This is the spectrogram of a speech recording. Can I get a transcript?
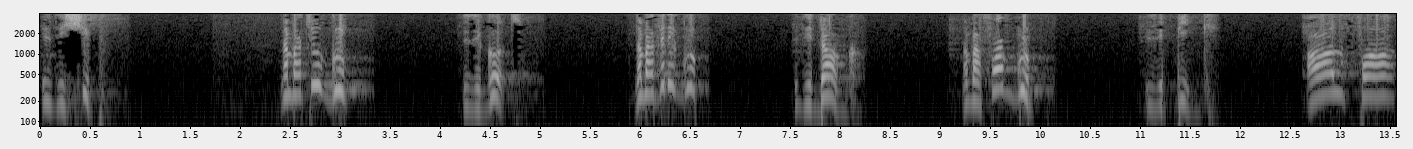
is the sheep. Number two group is the goat. Number three group is the dog. Number four group is the pig. All four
